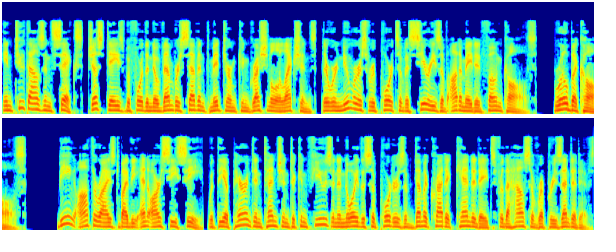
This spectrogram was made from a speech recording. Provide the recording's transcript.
In 2006, just days before the November 7 midterm congressional elections, there were numerous reports of a series of automated phone calls, robocalls, being authorized by the NRCC, with the apparent intention to confuse and annoy the supporters of Democratic candidates for the House of Representatives.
